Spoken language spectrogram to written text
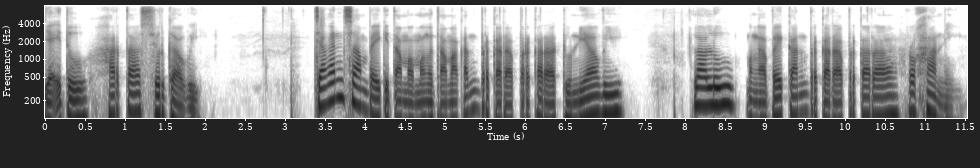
yaitu harta surgawi. Jangan sampai kita mengutamakan perkara-perkara duniawi, lalu mengabaikan perkara-perkara rohani.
